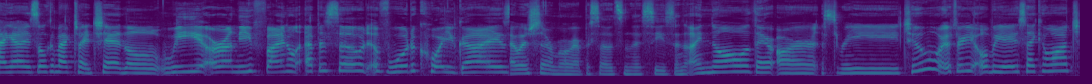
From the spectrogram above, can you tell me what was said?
Hi guys, welcome back to my channel. We are on the final episode of Wotakoi, you guys. I wish there were more episodes in this season. I know there are three, two or three OVAs I can watch,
